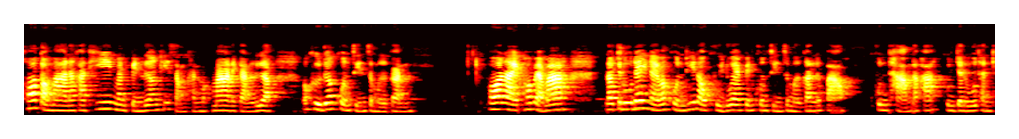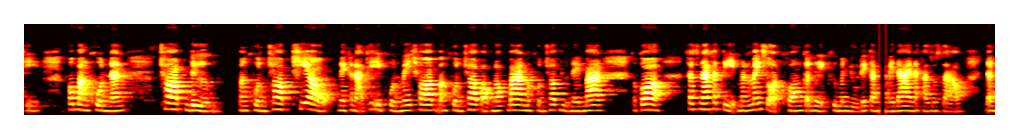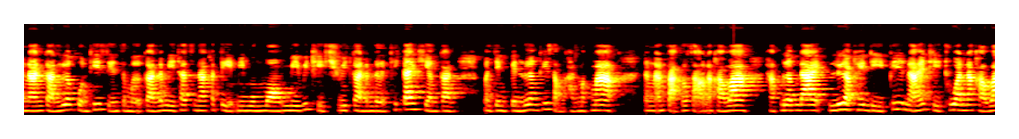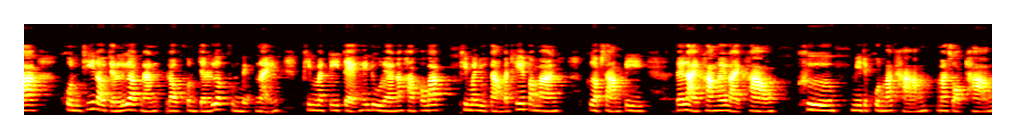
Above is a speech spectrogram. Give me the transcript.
ข้อต่อมานะคะที่มันเป็นเรื่องที่สำคัญมากๆในการเลือก ก็คือเรื่องคนศีลเสมอกัน เพราะอะไรเพราะแบบว่าเราจะรู้ได้ยังไงว่าคนที่เราคุยด้วยเป็นคนศีลเสมอกันหรือเปล่า คุณถามนะคะ คุณจะรู้ทันที เพราะบางคนนั้นชอบดื่ม บางคนชอบเที่ยว ในขณะที่อีกคนไม่ชอบ บางคนชอบออกนอกบ้าน บางคนชอบอยู่ในบ้าน แล้วก็ ทัศนคติมันไม่สอดคล้องกันเลย คือมันอยู่ด้วยกันไม่ได้นะคะสาวๆดังนั้นการเลือกคนที่ศีลเสมอกันและมีทัศนคติ มีมุมมอง มีวิถีชีวิตการดำเนินที่ใกล้เคียงกัน มันจึงเป็นเรื่องที่สำคัญมากๆ ดังนั้นฝากสาวๆนะคะว่า หากเลือกได้เลือกให้ดีพิจารณาให้ถี่ถ้วนนะคะว่าคนที่เราจะเลือกนั้น เราควรจะเลือกคนแบบไหน พิมพ์มาตีแตกให้ดูแล้วนะคะ เพราะว่าพิมพ์มาอยู่ต่างประเทศประมาณเกือบ 3 ปี หลายๆครั้งหลายๆคราว คือมีแต่คนมาถาม มาสอบถาม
